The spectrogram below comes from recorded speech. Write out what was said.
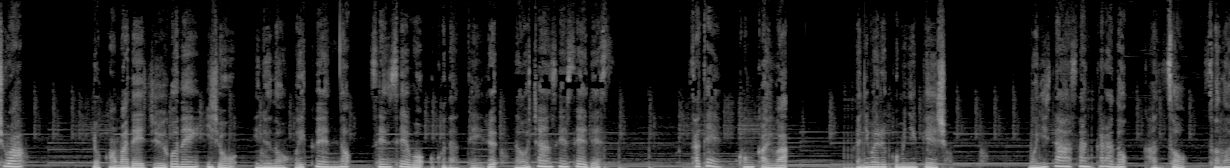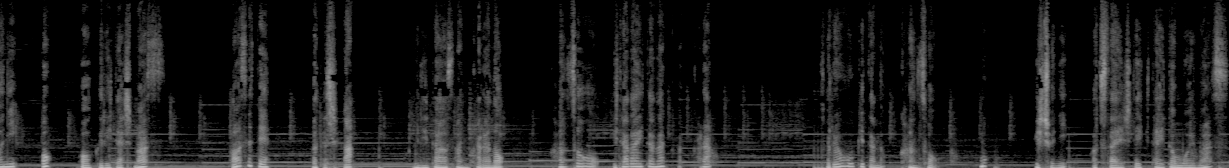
ちは。横浜で15年以上犬の保育園の先生を行っているなおちゃん先生です。さて、今回はアニマルコミュニケーションモニターさんからの感想その2をお送りいたします。合わせて私がモニターさんからの感想をいただいた中からそれを受けたの感想も一緒にお伝えしていきたいと思います。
